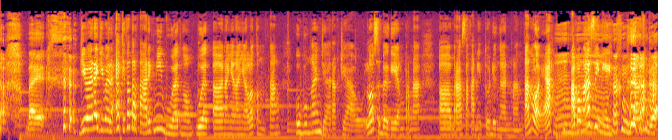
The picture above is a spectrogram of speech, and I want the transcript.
Baik. gimana gimana? Eh kita tertarik nih buat ngom buat uh, nanya-nanya lo tentang hubungan jarak jauh. Lo sebagai yang pernah uh, merasakan itu dengan mantan lo ya? Hmm. Apa masih nih? enggak, enggak.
